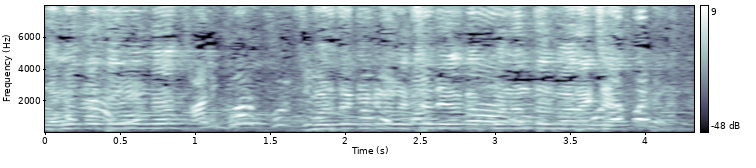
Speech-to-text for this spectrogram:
समजलं सर्वांना वर्तकीकडे लक्ष द्या गप्पा नंतर मारायचे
